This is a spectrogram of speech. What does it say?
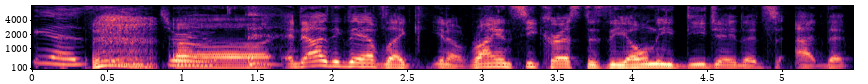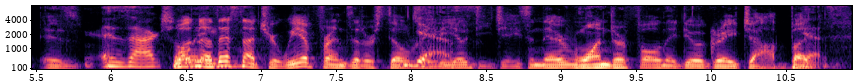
Yes. True. Uh, and now I think they have like, you know, Ryan Seacrest is the only DJ that's uh, that is. is actually. Well, no, that's not true. We have friends that are still Yes. radio DJs and they're wonderful and they do a great job. But Yes.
